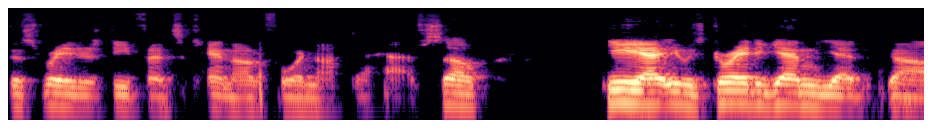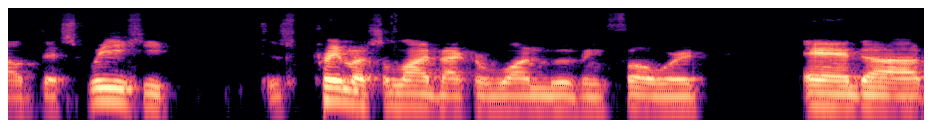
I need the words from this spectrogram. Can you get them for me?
this Raiders defense cannot afford not to have. So, yeah, he was great again. Yet uh, this week, he is pretty much a linebacker one moving forward. And uh,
